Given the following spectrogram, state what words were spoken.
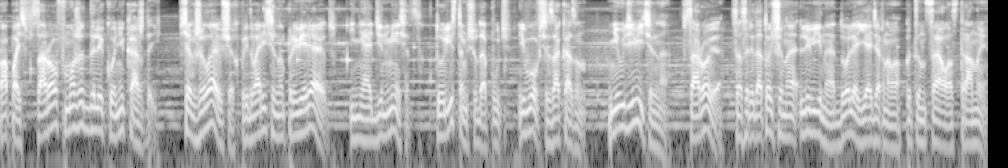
попасть в Саров может далеко не каждый. Всех желающих предварительно проверяют, и не один месяц. Туристам сюда путь и вовсе заказан. Неудивительно, в Сарове сосредоточена львиная доля ядерного потенциала страны.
